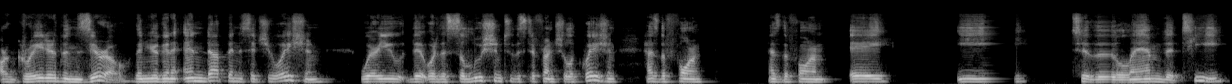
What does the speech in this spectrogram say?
are greater than zero, then you're going to end up in a situation where you the, where the solution to this differential equation has the form has the form A e to the lambda t,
